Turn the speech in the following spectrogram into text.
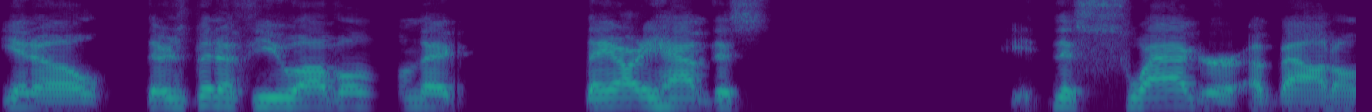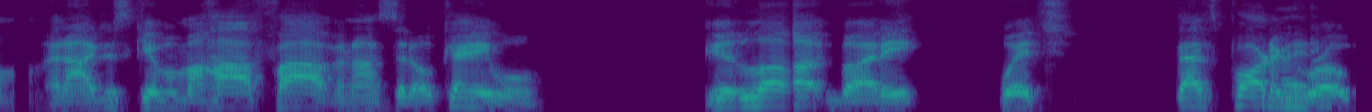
you know, there's been a few of them that they already have this this swagger about them, and I just give them a high five, and I said, okay, well, good luck, buddy. Which that's part Right. of growth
